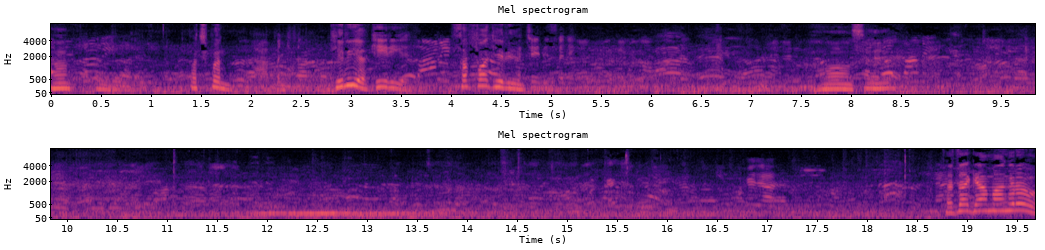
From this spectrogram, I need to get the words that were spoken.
हाँ। पचपन। हाँ खीरी है खीरी है सफ़ा खीरी है हाँ सही है। चाचा क्या मांग रहे हो?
